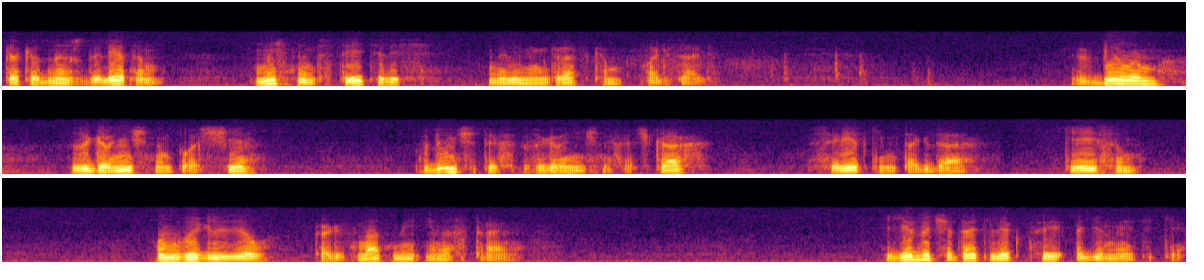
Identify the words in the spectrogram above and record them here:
как однажды летом мы с ним встретились на Ленинградском вокзале. В белом заграничном плаще, в дымчатых заграничных очках, с редким тогда кейсом, он выглядел как знатный иностранец. Еду читать лекции о генетике.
